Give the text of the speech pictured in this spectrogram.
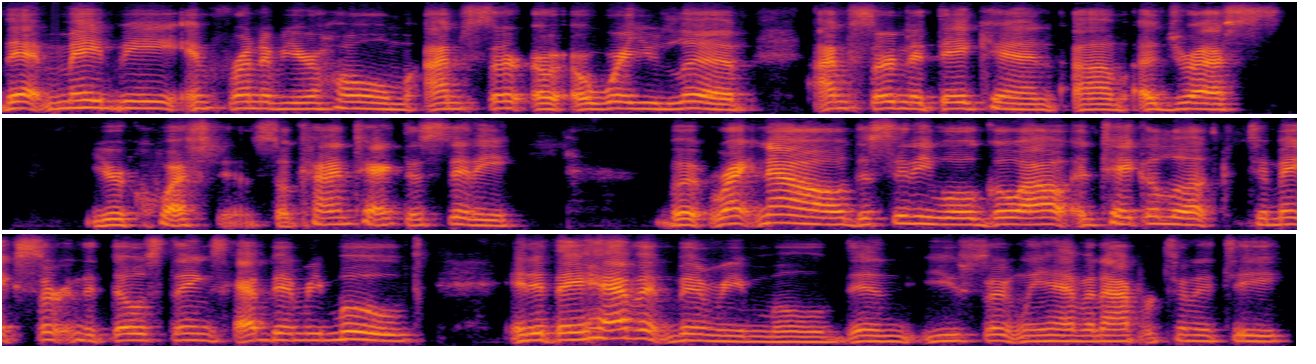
that may be in front of your home, I'm certain, or, or where you live, I'm certain that they can um, address your questions. So contact the city. But right now, the city will go out and take a look to make certain that those things have been removed. And if they haven't been removed, then you certainly have an opportunity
